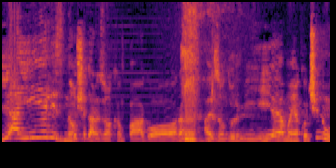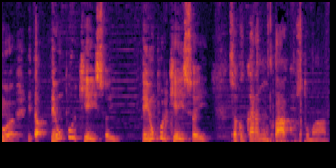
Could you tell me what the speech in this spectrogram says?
e aí eles não chegaram, eles vão acampar agora, aí eles vão dormir e amanhã continua. Então, tem um porquê isso aí. Tem um porquê isso aí. Só que o cara não tá acostumado.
